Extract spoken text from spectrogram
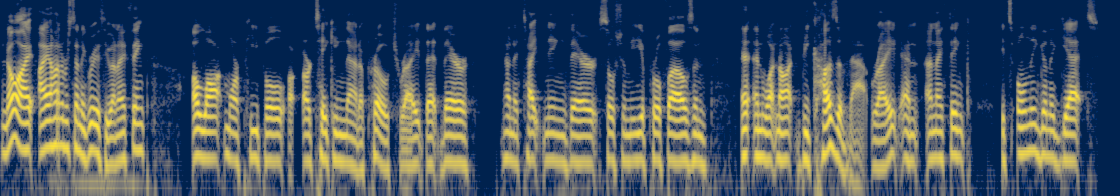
no, I I 100% agree with you, and I think a lot more people are taking that approach, right? That they're kind of tightening their social media profiles and, and and whatnot because of that, right? And and I think it's only going to get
